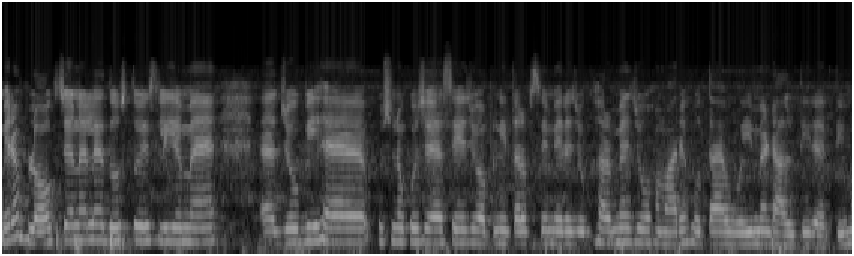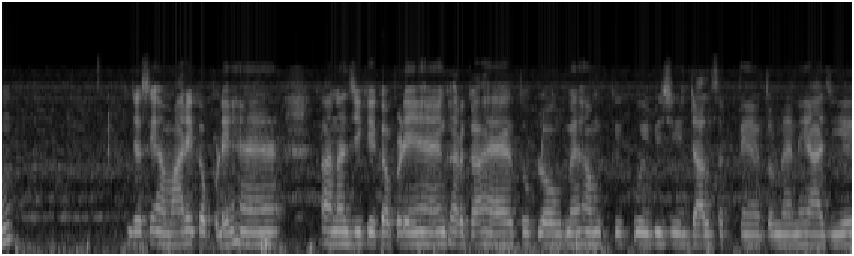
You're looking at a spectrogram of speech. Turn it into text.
मेरा ब्लॉग चैनल है दोस्तों, इसलिए मैं जो भी है, कुछ ना कुछ ऐसे जो अपनी तरफ़ से मेरे जो घर में जो हमारे होता है, वही मैं डालती रहती हूँ। जैसे हमारे कपड़े हैं कान्हा जी के कपड़े हैं, घर का है तो ब्लॉग में हम कोई भी चीज़ डाल सकते हैं। तो मैंने आज ये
